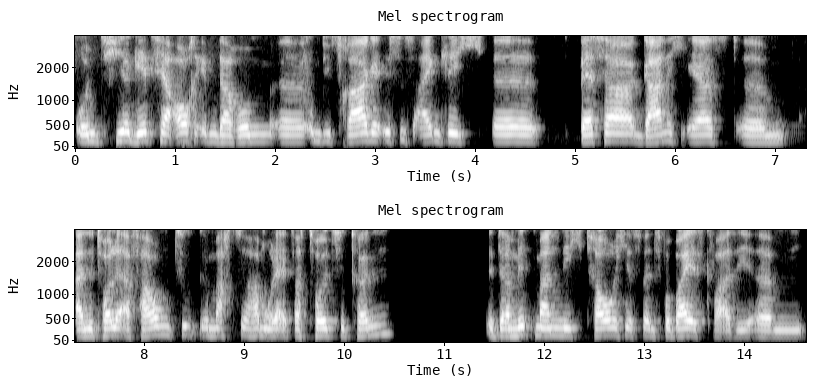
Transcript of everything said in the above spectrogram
und hier geht es ja auch eben darum, äh, um die Frage, ist es eigentlich äh, besser, gar nicht erst ähm, eine tolle Erfahrung zu, gemacht zu haben oder etwas toll zu können, damit man nicht traurig ist, wenn es vorbei ist quasi. Ähm,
